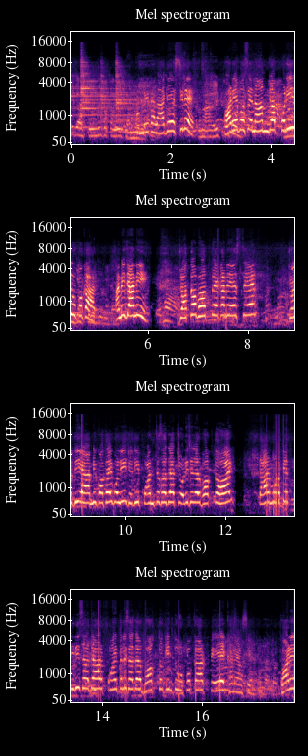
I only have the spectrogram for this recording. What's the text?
থেকে আসছি অমৃতা কালা আগে এসেছিলে? ঘরে বসে নাম জপ করি উপকার। আমি জানি যত ভক্ত এখানে এসছেন যদি আমি কথাই বলি যদি পঞ্চাশ হাজার চল্লিশ হাজার ভক্ত হয় তার মধ্যে তিরিশ হাজার পঁয়তাল্লিশ হাজার ভক্ত কিন্তু উপকার পেয়ে এখানে আসেন। ঘরে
